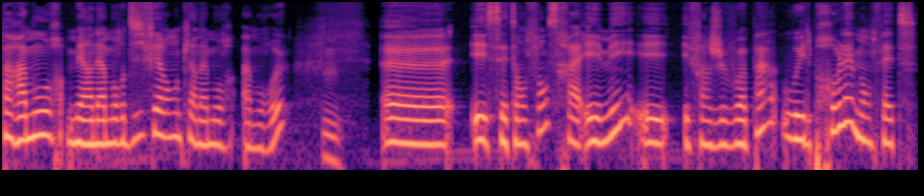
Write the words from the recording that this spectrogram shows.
par amour, mais un amour différent qu'un amour amoureux. Hmm. Euh, et cet enfant sera aimé et enfin je vois pas où est le problème en fait.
